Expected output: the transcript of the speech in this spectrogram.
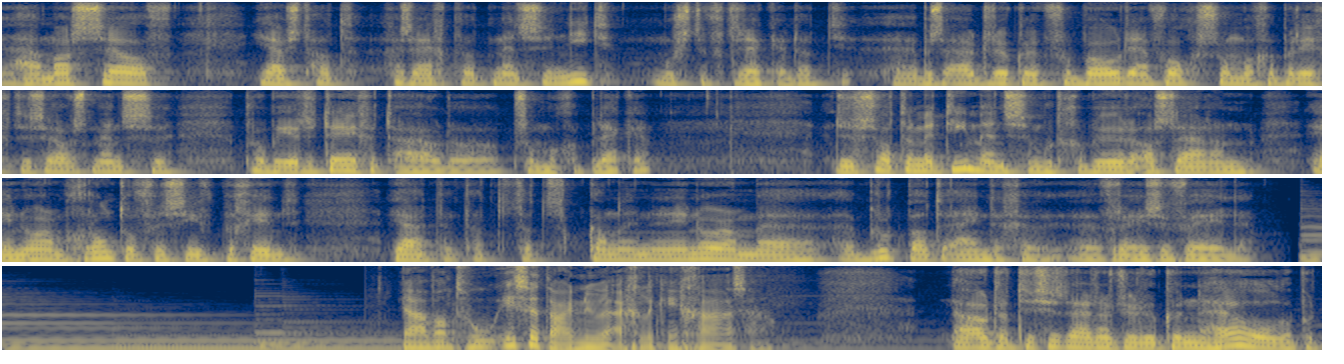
Hamas zelf juist had gezegd dat mensen niet moesten vertrekken. Dat hebben ze uitdrukkelijk verboden en volgens sommige berichten zelfs mensen proberen tegen te houden op sommige plekken. Dus wat er met die mensen moet gebeuren als daar een enorm grondoffensief begint, ja, dat, dat kan in een enorm uh, bloedbad eindigen, uh, vrezen velen. Ja, want hoe is het daar nu eigenlijk in Gaza? Nou, dat is daar natuurlijk een hel op het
